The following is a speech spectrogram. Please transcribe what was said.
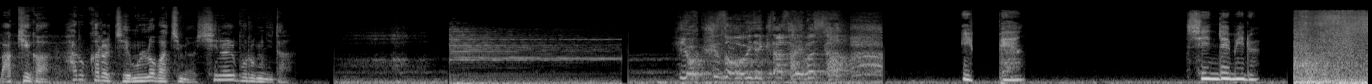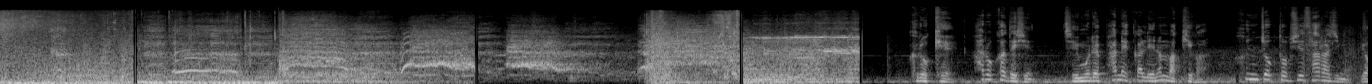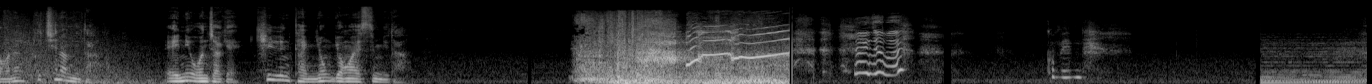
마키가 하루카를 제물로 바치며 신을 부릅니다. 이팽 신데미르 그렇게 하루카 대신 재물의 판에 깔리는 마키가 흔적도 없이 사라지며 영화는 끝이 납니다. 애니 원작의 킬링타임용 영화였습니다. 고맙네.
